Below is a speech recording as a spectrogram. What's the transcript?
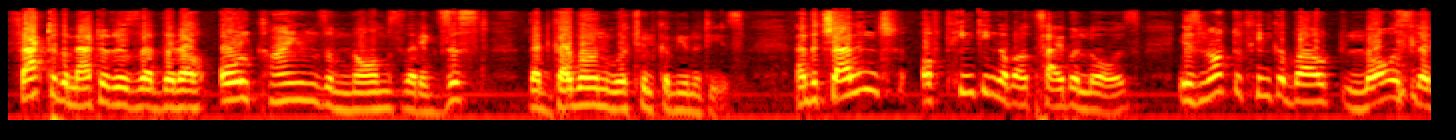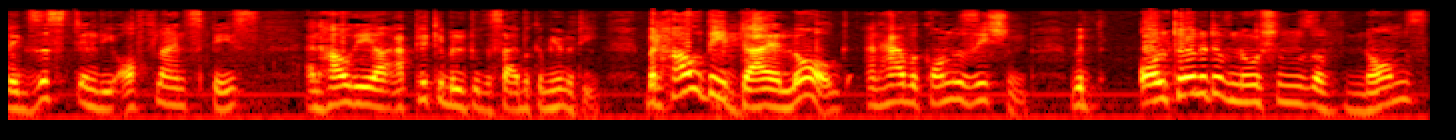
Fact of the matter is that there are all kinds of norms that exist that govern virtual communities. And the challenge of thinking about cyber laws is not to think about laws that exist in the offline space and how they are applicable to the cyber community, but how they dialogue and have a conversation with alternative notions of norms,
